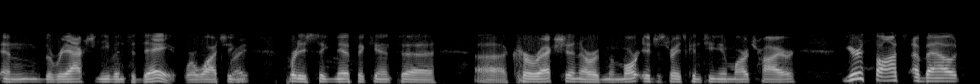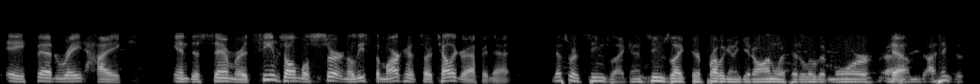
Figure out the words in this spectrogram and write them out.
and the reaction even today, we're watching Right. pretty significant uh, uh, correction, or more interest rates continue to march higher. Your thoughts about a Fed rate hike in December? It seems almost certain. At least the markets are telegraphing that. That's what it seems like, and it seems like they're probably going to get on with it a little bit more. Yeah. Um, I think, that,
